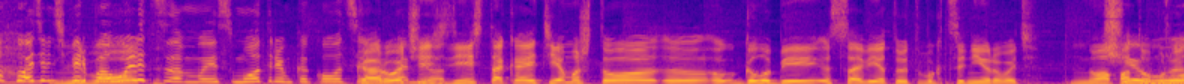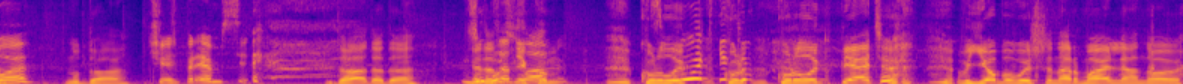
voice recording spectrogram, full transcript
А, Ходим теперь по Вот. улицам и смотрим, какого цвета Короче, здесь такая тема, что э, голубей советуют вакцинировать. Ну а потом уже. Ну да. Чё, прям Да, да, да. Затлавлю. Курлык, кур- курлык 5 въебываешь и нормально, оно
